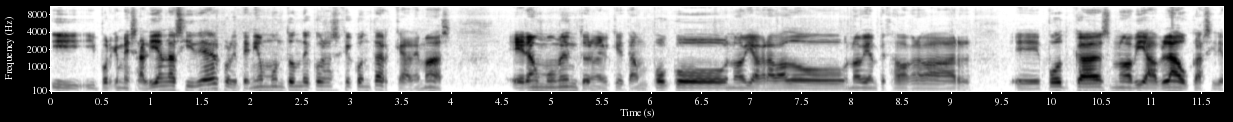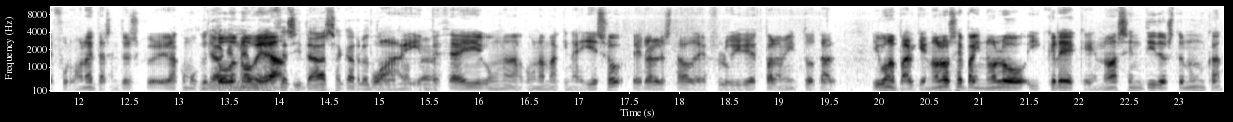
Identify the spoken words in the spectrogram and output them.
y, y porque me salían las ideas, porque tenía un montón de cosas que contar, que además era un momento en el que tampoco no había grabado, no había empezado a grabar eh, podcast, no había hablado casi de furgonetas, entonces era como que Ya todo que novedad. Necesitabas sacarlo todo. ¿no? y Claro. empecé ahí con una, con una máquina y eso era el estado de fluidez para mí total. Y bueno, para el que no lo sepa y no lo y cree que no ha sentido esto nunca,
